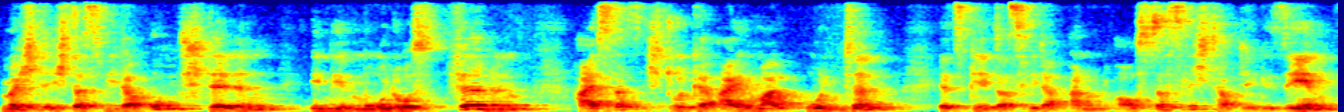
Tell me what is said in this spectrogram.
Möchte ich das wieder umstellen in den Modus Filmen, heißt das, ich drücke einmal unten, jetzt geht das wieder an und aus, das Licht habt ihr gesehen.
